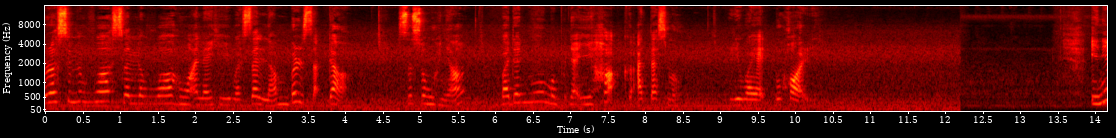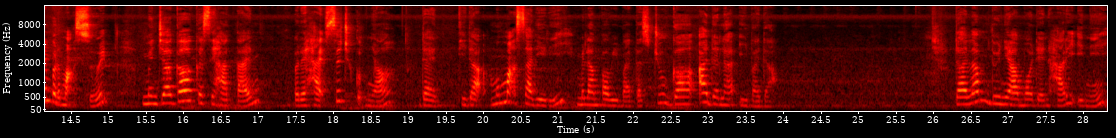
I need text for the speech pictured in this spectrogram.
Rasulullah sallallahu alaihi wasallam bersabda, Sesungguhnya badanmu mempunyai hak ke atasmu. Riwayat Bukhari. Ini bermaksud menjaga kesihatan, berehat secukupnya dan tidak memaksa diri melampaui batas juga adalah ibadah. Dalam dunia moden hari ini,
